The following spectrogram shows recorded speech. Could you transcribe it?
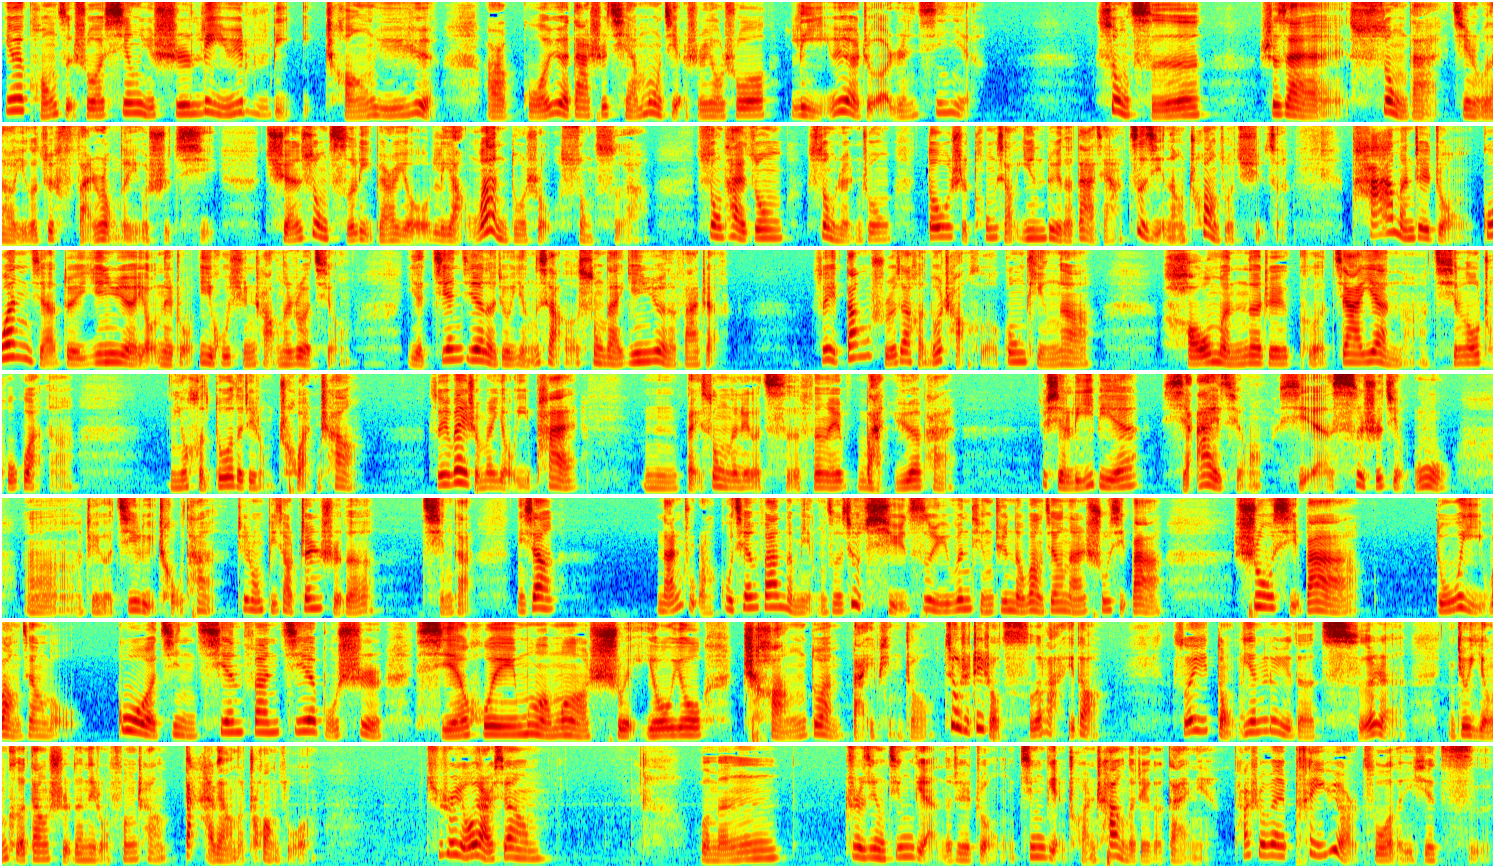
因为孔子说：“兴于诗，立于礼，成于乐。”而国乐大师钱穆解释又说：“礼乐者，人心也。”宋词。是在宋代进入到一个最繁荣的一个时期，全宋词里边有两万多首宋词啊。宋太宗、宋仁宗都是通晓音律的大家，自己能创作曲子。他们这种官家对音乐有那种异乎寻常的热情，也间接的就影响了宋代音乐的发展。所以当时在很多场合，宫廷啊。豪门的这个家宴呐，秦楼楚馆啊，你有很多的这种传唱，所以为什么有一派，嗯，北宋的这个词分为婉约派，就写离别、写爱情、写四时景物，嗯，这个羁旅愁叹这种比较真实的情感。你像男主啊，顾千帆的名字就取自于温庭筠的《望江南》，梳洗罢。梳洗罢，独倚望江楼。过尽千帆皆不是，斜晖脉脉水悠悠。长断白平洲，就是这首词来的。所以，懂音律的词人，你就迎合当时的那种风唱，大量的创作。其实有点像我们致敬经典的这种经典传唱的这个概念。它是为配乐而做的一些词，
